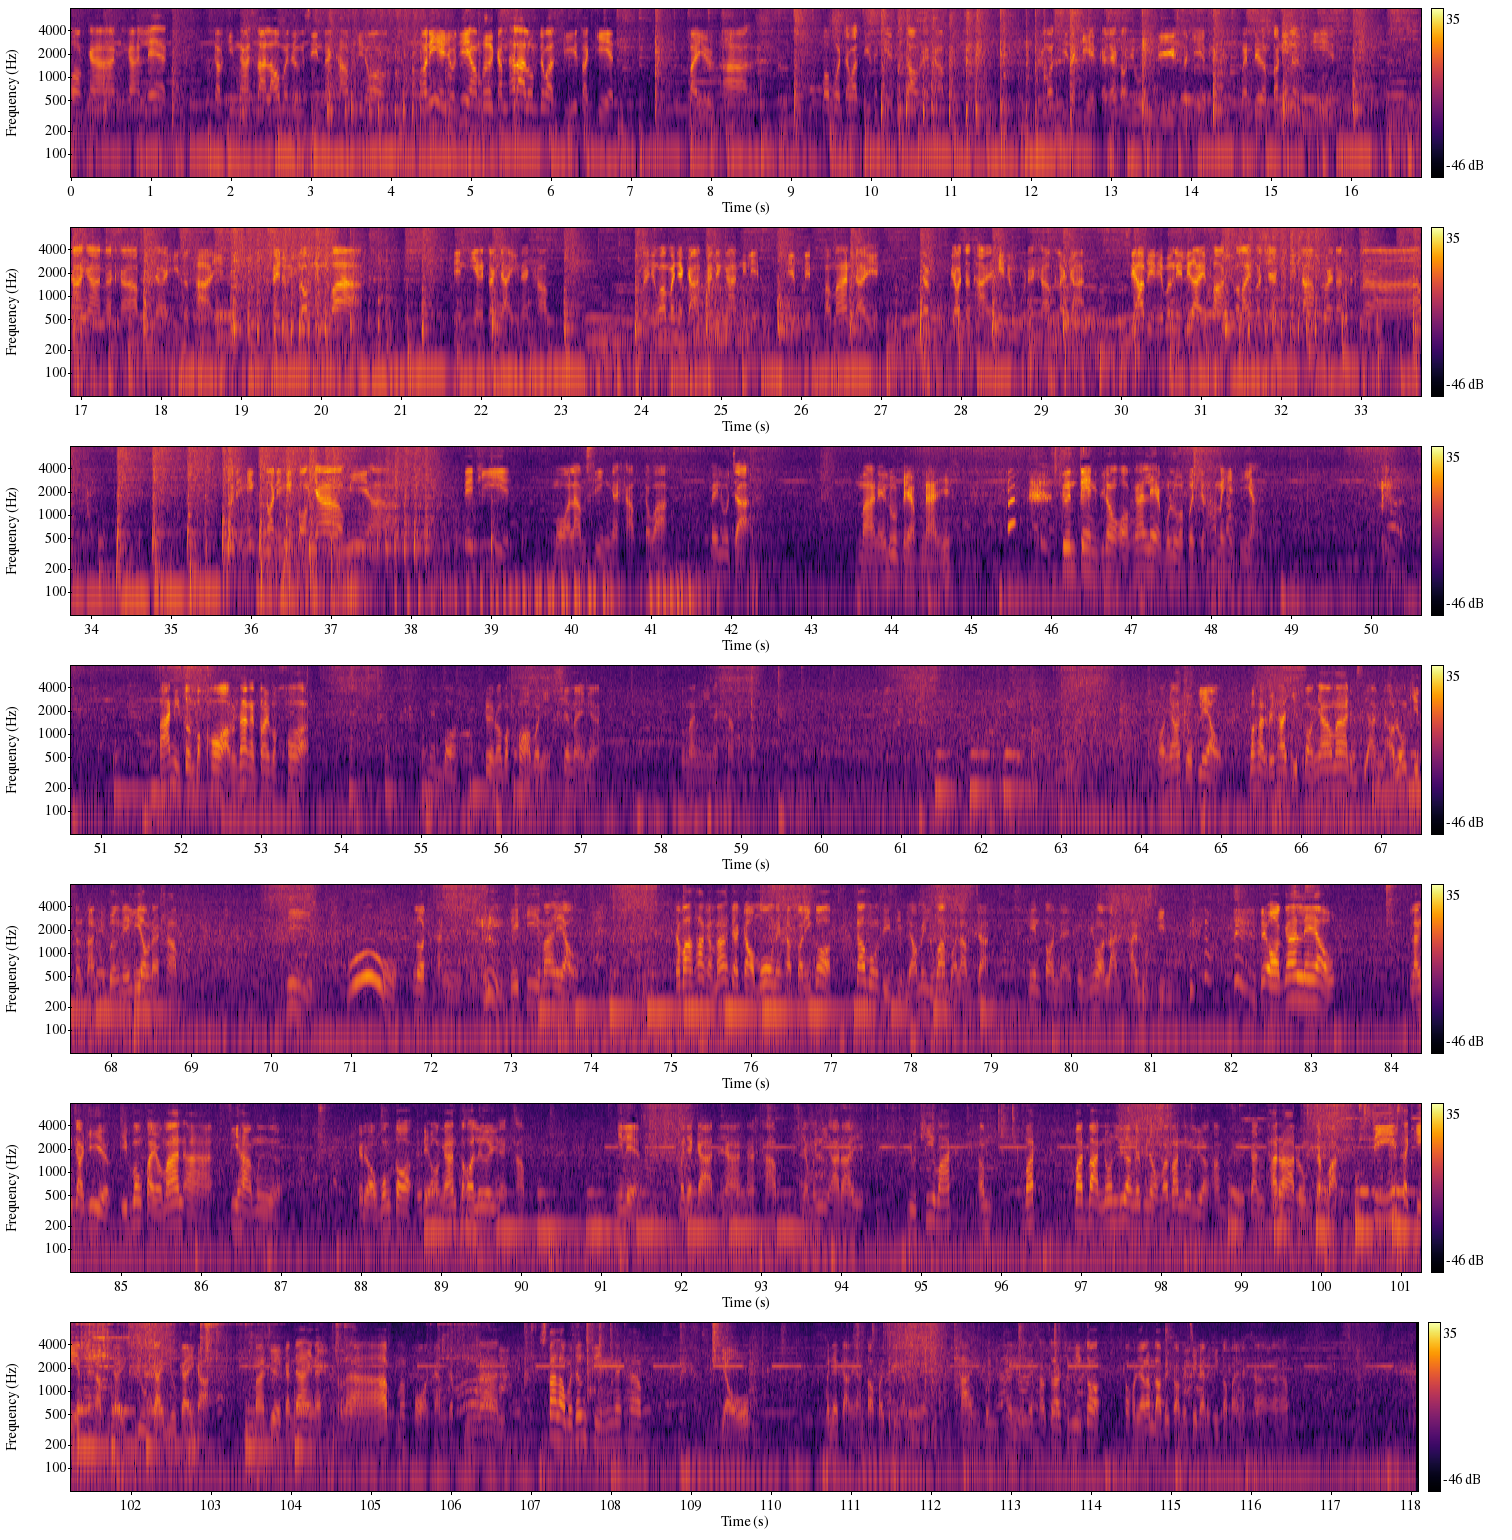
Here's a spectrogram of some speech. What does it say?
ออกงานงานแรกกับทีมงานซาเล้าบันเทิงศิลป์นะครับพี่น้อง ตอนนี้เอกอยู่ที่อำเภอกันทรารมจังหวัดศรีสะเกดไปอยู่อ่าบอพลจังหวัดศรีสะเกดที่เจ้านะครับเป็นคนศรีสะเกดกันยังต้องอยู่ศรีสะเกดเหมือนเดิมตอนนี้เราอยู่ที่หน้างานนะครับ ว่าเป็นเอียงจังใหญ่นะครับหมายถึงว่าบรรยากาศภายในงานนี่แหละเรียบเป็นประมาณใดแล้วเดี๋ยวจะถ่ายให้ดูนะครับรายการเสียอัปเดตให้เบิ่งเรื่อยๆฝากกดไลค์กดแชร์กดติดตามด้วยนะครับตอนนี้มีตอนนี้มีกองย่าวมีอ่าเวทีหมอลำซิ่งนะครับ แต่ว่าไม่รู้จะมาในรูปแบบไหนตื่นเต้นพี่น้องออกงานแรกบ่รู้ว่าเพิ่นจะทำมาเฮ็ดอียง บ้านนี่ต้นบักคอมันพากันต่อยบักคอเห็นบ่เกิดว่าบักคอบ่นี่ใช่ไหมเนี่ย ประมาณนี้นะครับกองเหย้าจบเลี้ยวบ่หันไปถ่ายคลิปกองเหย้ามากเดี๋ยวสิอันเอาลงคลิปสั้นๆให้เบิ่งในเลี้ยวนะครับ ที่วู้รถอันเวทีมาแล้วแต่ว่าภาคกันมากจะเก่าโมงนะครับ ตอนนี้ก็9โมง40 แล้วไม่รู้ว่าหมอลำจะ เล่นตอนไหนคุณพี่หอดลานทายหลุดซินได้ออกงานแล้วหลังจากที่อินวงไปประมาณอ่าสี่หามือก็เดี๋ยวออกวงต่อเดี๋ยวออกงานต่อเลยนะครับ นี่แหละบรรยากาศงานนะครับ ยังไม่มีอะไรอยู่ที่วัดวัดวัดบ้านโนนเรื่องนะพี่น้องวัดบ้านโนนเรื่องอำเภอกันทรารมจังหวัดศรีสะเกดนะครับใครอยู่ไกลอยู่ไกลกะ มาเจอกันได้นะครับ มาพอกันกับทีมงานสตาร์เรามาเทิงศิลป์นะครับ เดี๋ยวบรรยากาศงานต่อไปจะเป็นอะไรยังไงอีกทางเบอร์อีกเทอนึงนะครับสำหรับคลิปนี้ก็ต้องขออนุญาตลำลาไปก่อนไว้เจอกันในคลิปต่อไปนะครับ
